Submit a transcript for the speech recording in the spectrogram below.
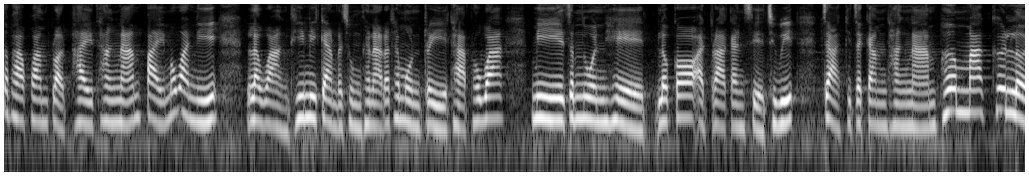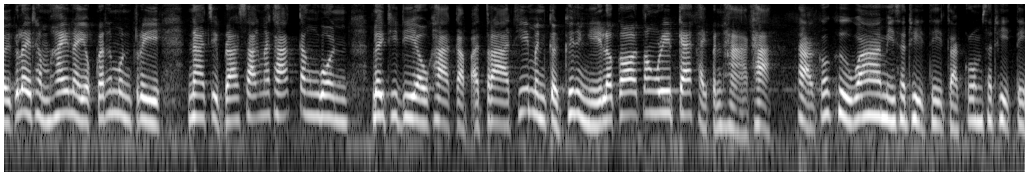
สภาความปลอดภัยทางน้ำไปเมื่อวานนี้ระหว่างที่มีการประชุมคณะรัฐมนตรีค่ะ เพราะว่ามีจำนวนเหตุ แล้วก็อัตราการเสียชีวิต จากกิจกรรมทางน้ำเพิ่มมากขึ้นเลย ก็เลยทำให้นายกรัฐมนตรี นาจิบราซักนะคะ กังวลเลยทีเดียวค่ะ กับอัตราที่มันเกิดขึ้นอย่างนี้ แล้วก็ต้องรีบแก้ไขปัญหาค่ะ ค่ะก็คือว่ามีสถิติจากกรมสถิติ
